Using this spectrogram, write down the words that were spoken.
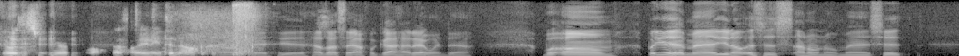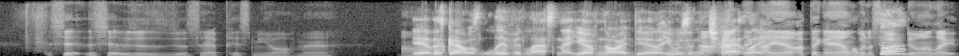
There was a spear involved. That's all you need to know. Oh, okay, yeah. I was about to say I forgot how that went down. But um, but yeah, man, you know, it's just I don't know, man. Shit, shit, this shit just just had pissed me off, man. Yeah, this Um, guy was livid last night. You have no idea. He was in the I, chat I think like, I am. I think I am "Oh, gonna start God." doing like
